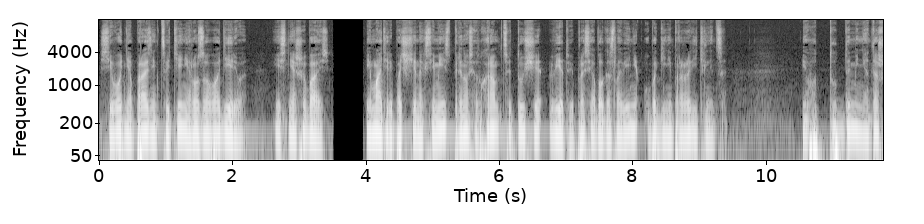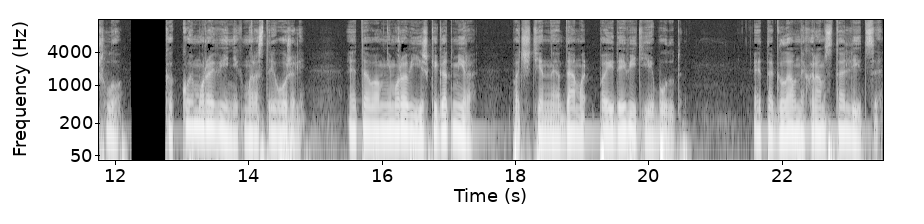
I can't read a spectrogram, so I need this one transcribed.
«Сегодня праздник цветения розового дерева, если не ошибаюсь, и матери почтенных семейств приносят в храм цветущие ветви, прося благословения у богини-прародительницы. И вот тут до меня дошло. Какой муравейник мы растревожили. Это вам не муравьишки Гатмира. Почтенные дамы поядовитее будут. Это главный храм столицы.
